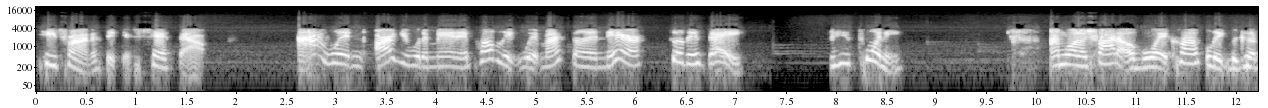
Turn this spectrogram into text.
He trying to stick his chest out. I wouldn't argue with a man in public with my son there to this day. He's 20. I'm going to try to avoid conflict because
